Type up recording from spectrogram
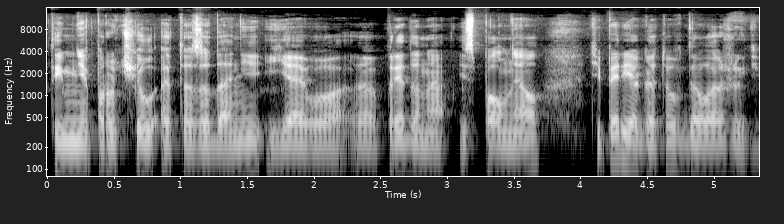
Ты мне поручил это задание, и я его э, преданно исполнял. Теперь я готов доложить.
